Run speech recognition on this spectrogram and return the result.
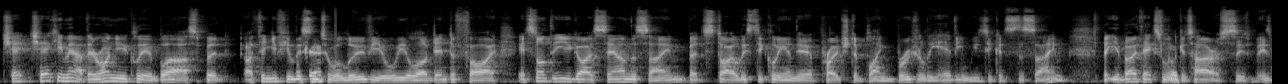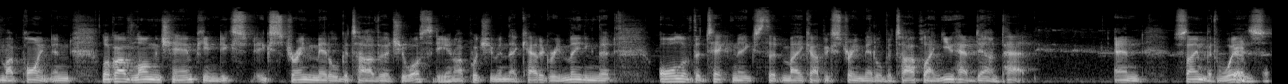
Check check him out. They're on Nuclear Blast, but I think if you listen Okay. to Alluvial, you'll identify. It's not that you guys sound the same, but stylistically and their approach to playing brutally heavy music, it's the same. But you're both excellent guitarists, is, is my point. And look, I've long championed ex- extreme metal guitar virtuosity, and I put you in that category, meaning that all of the techniques that make up extreme metal guitar playing, you have down pat. And same with Wes.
